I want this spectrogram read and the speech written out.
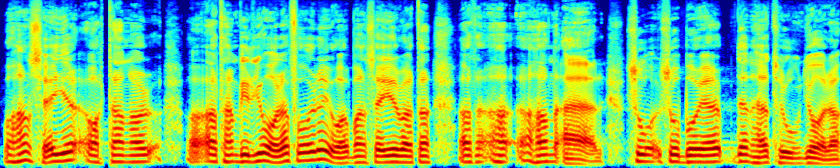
vad han säger att han, har, att han vill göra för dig och vad han säger att han, att han är så, så börjar den här tron göra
